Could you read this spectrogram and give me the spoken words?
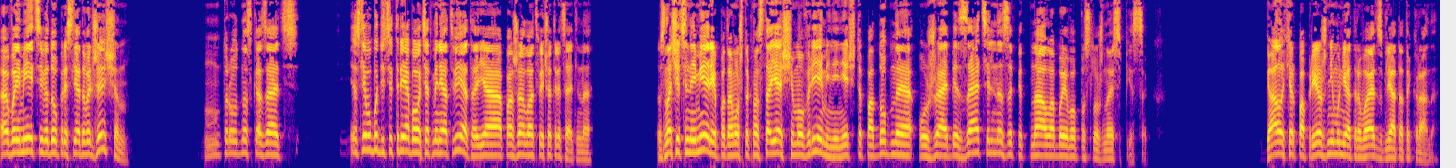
«А вы имеете в виду преследовать женщин?» «Трудно сказать. Если вы будете требовать от меня ответа, я, пожалуй, отвечу отрицательно. В значительной мере, потому что к настоящему времени нечто подобное уже обязательно запятнало бы его послужной список. Галлахер по-прежнему не отрывает взгляд от экрана.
